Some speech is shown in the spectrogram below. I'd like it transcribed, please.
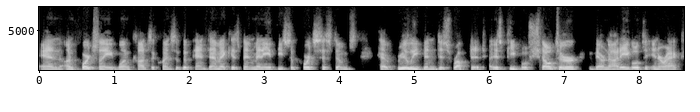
And unfortunately, one consequence of the pandemic has been many of these support systems have really been disrupted. As people shelter, they're not able to interact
